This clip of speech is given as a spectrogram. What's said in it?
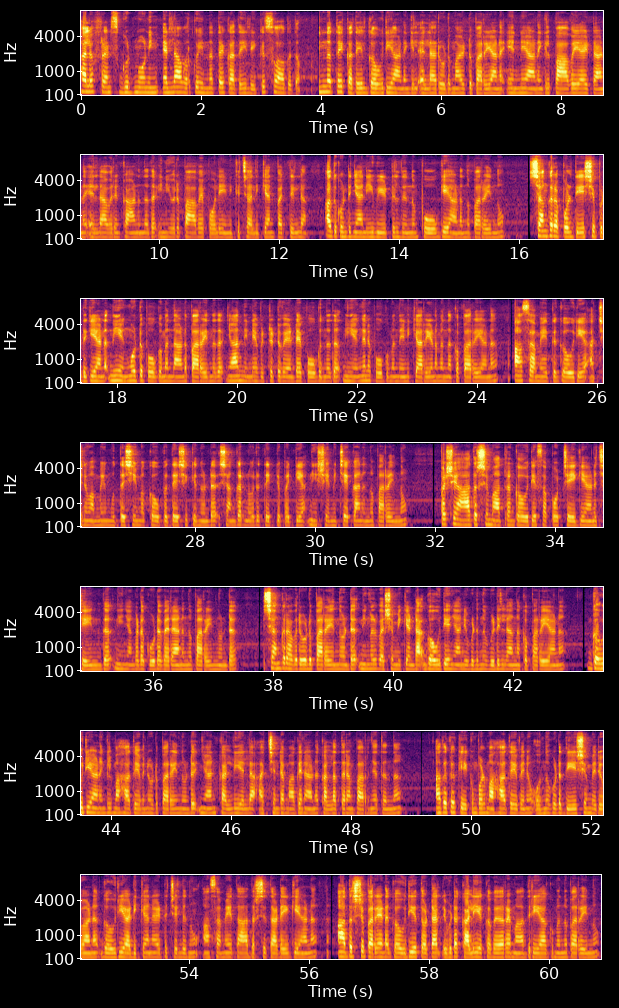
Hello friends good morning. എല്ലാവർക്കും ഇന്നത്തെ കഥയിലേക്ക് സ്വാഗതം. ഇന്നത്തെ കഥയിൽ ഗൗരിയാണെങ്കിൽ എല്ലാവരോടുമായിട്ട് പറയാണ് എന്നെ ആണെങ്കിൽ പാവയായിട്ടാണ് എല്ലാവരും കാണുന്നത്. ഇനിയൊരു പാവയെ പോലെ എനിക്ക് ചലിക്കാൻ പറ്റില്ല. അതുകൊണ്ട് ഞാൻ ഈ വീട്ടിൽ നിന്നും പോവുകയാണെന്ന് പറയുന്നു. ശങ്കർ അപ്പോൾ ദേഷ്യപ്പെടുകയാണ് നീ എങ്ങോട്ട് പോകുമെന്നാണ് പറയുന്നത്. ഞാൻ നിന്നെ വിട്ടിട്ട് വേണ്ടേ പോകുന്നത്. നീ എങ്ങനെ പോകുമെന്ന് എനിക്കറിയണമെന്നൊക്കെ പറയാണ്. ആ സമയത്ത് ഗൗരിയെ അച്ഛനും അമ്മയും മുത്തശ്ശിയും ഒക്കെ ഉപദേശിക്കുന്നുണ്ട്. ശങ്കറിനൊരു തെറ്റ് പറ്റിയ നീ ക്ഷമിച്ചേക്കാനെന്ന് പറയുന്നു. പക്ഷേ ആദർശ് മാത്രം ഗൗരിയെ സപ്പോർട്ട് ചെയ്യുകയാണ് ചെയ്യുന്നത്. നീ ഞങ്ങളുടെ കൂടെ വരാനെന്ന് പറയുന്നുണ്ട്. ശങ്കർ അവരോട് പറയുന്നുണ്ട് നിങ്ങൾ വിഷമിക്കേണ്ട ഗൗരിയെ ഞാൻ ഇവിടുന്ന് വിടില്ല എന്നൊക്കെ പറയാണ്. ഗൗരിയാണെങ്കിൽ മഹാദേവനോട് പറയുന്നുണ്ട് ഞാൻ കള്ളിയല്ല അച്ഛന്റെ മകനാണ് കള്ളത്തരം പറഞ്ഞതെന്ന്. അതൊക്കെ കേൾക്കുമ്പോൾ മഹാദേവന് ഒന്നുകൂടെ ദേഷ്യം വരുവാണ്. ഗൗരി അടിക്കാനായിട്ട് ചെല്ലുന്നു. ആ സമയത്ത് ആദർശ് തടയുകയാണ്. ആദർശ് പറയണ ഗൗരിയെ തൊട്ടാൽ ഇവിടെ കളിയൊക്കെ വേറെ മാതിരിയാകുമെന്ന് പറയുന്നു.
